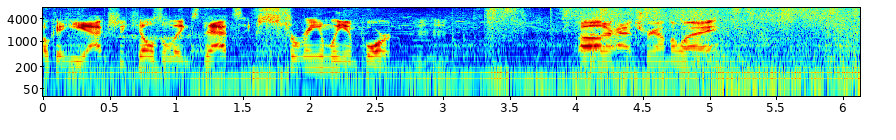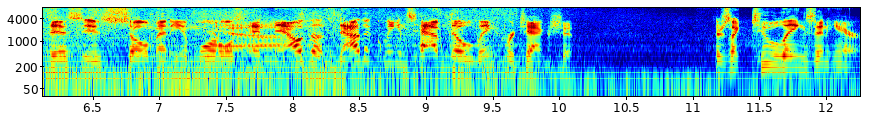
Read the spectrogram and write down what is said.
Okay, he actually kills the Lings. That's extremely important. Uh, another hatchery on the way. this is so many immortals, and now the now the queens have no ling protection. There's like two lings in here.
